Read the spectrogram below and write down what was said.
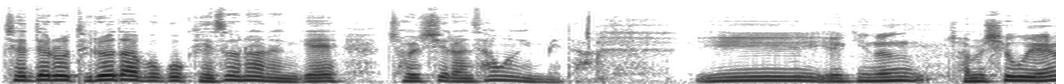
제대로 들여다보고 개선하는 게 절실한 상황입니다. 이 얘기는 잠시 후에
